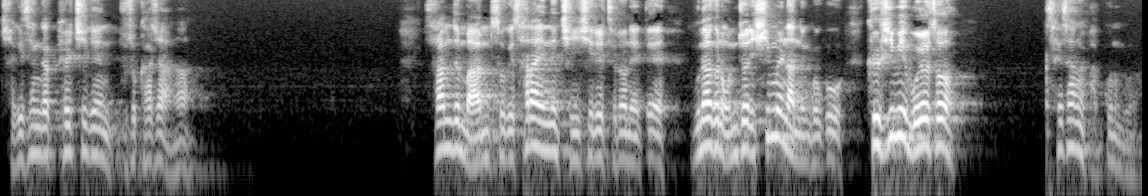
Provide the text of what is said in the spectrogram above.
자기 생각 펼치기엔 부족하지 않아. 사람들 마음속에 살아있는 진실을 드러낼 때 문학은 온전히 힘을 낳는 거고 그 힘이 모여서 세상을 바꾸는 거야.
